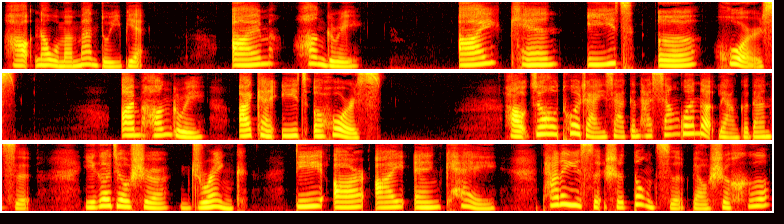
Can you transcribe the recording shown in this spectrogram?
好，那我们慢读一遍，I'm hungry. I can eat a horse. I'm hungry. I can eat a horse. 好，最后拓展一下跟它相关的两个单词，一个就是 drink。D R I N K，它的意思是动词，表示喝。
